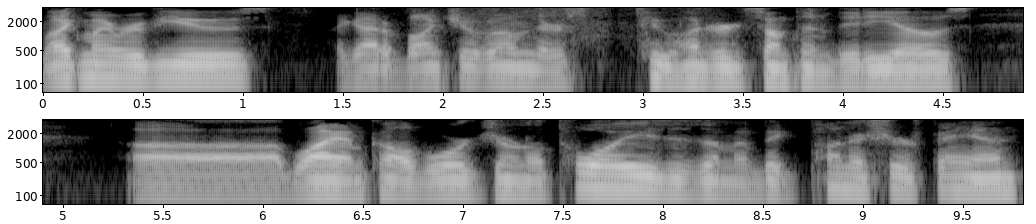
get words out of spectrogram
like my reviews. I got a bunch of them. There's 200 something videos. Uh, why I'm called War Journal Toys is I'm a big Punisher fan.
